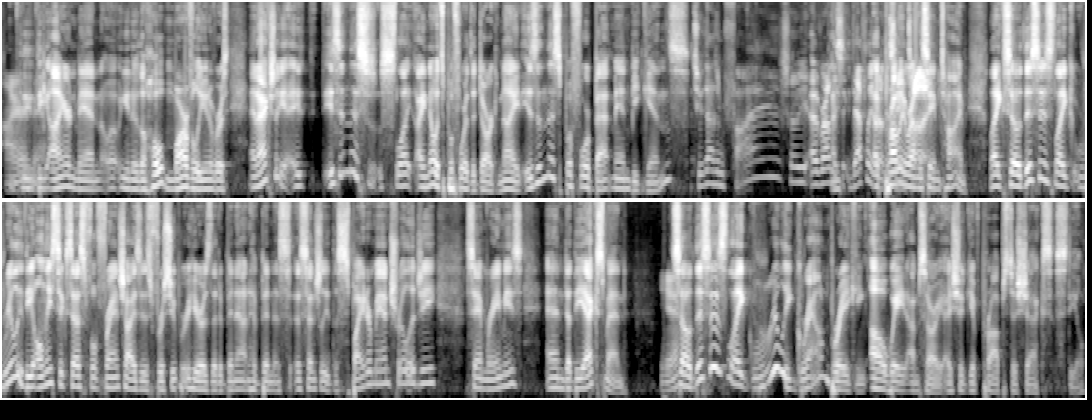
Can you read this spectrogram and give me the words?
Iron the, Man. the Iron Man, uh, you know, the whole Marvel universe. And actually, isn't this slight? I know it's before the Dark Knight. Isn't this before Batman Begins? 2005, so yeah, around the, s- definitely Uh, probably the same around time. the same time. Like so, this is like really the only successful franchises for superheroes that have been out have been es- essentially the Spider-Man trilogy, Sam Raimi's, and uh, the X-Men. Yeah. So this is like really groundbreaking. Oh wait, I'm sorry. I should give props to Shaq's Steel.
